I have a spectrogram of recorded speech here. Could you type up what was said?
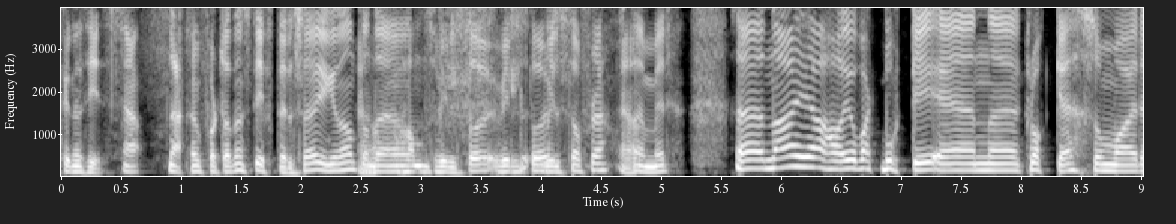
kunne sies. ja, det er jo fortsatt en stiftelse, ikke sant? Ja, jo- Hans Wilstor. Wilstor. Ja. Stemmer. Eh, nei, jeg har jo vært borti en eh, klokke som var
